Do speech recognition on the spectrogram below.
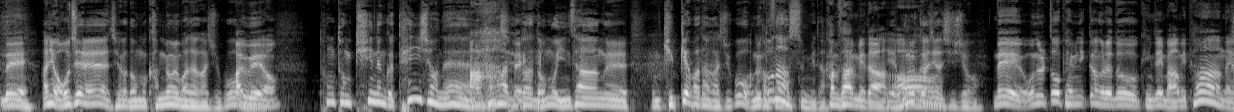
네. 아니, 어제 제가 너무 감명을 받아가지고. 아 왜요? 통통 튀는 그 텐션에 아, 제가 네. 너무 인상을 너무 깊게 받아가지고 오늘 또 감사- 나왔습니다. 감사합니다. 예, 아. 오늘까지 하시죠. 네 오늘 또 뵙니까 그래도 굉장히 마음이 편안하네요.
